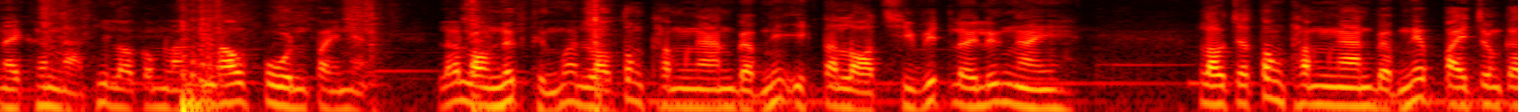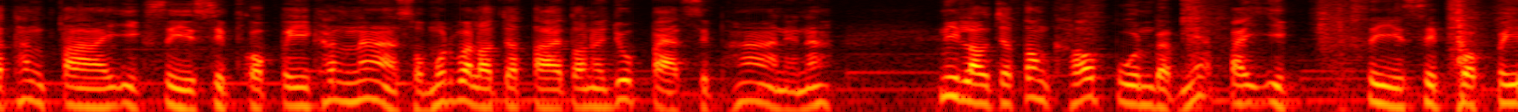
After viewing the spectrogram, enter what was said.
ในขณะที่เรากำลังเข้าปูนไปเนี่ย แล้วเรานึกถึงว่าเราต้องทำงานแบบนี้อีกตลอดชีวิตเลยหรือไง เราจะต้องทำงานแบบนี้ไปจนกระทั่งตายอีก 40 กว่าปีข้างหน้า สมมุติว่าเราจะตายตอนอายุ 85 เนี่ยนะ นี่เราจะต้องเขาปูนแบบเนี้ยไปอีก 40 กว่าปี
